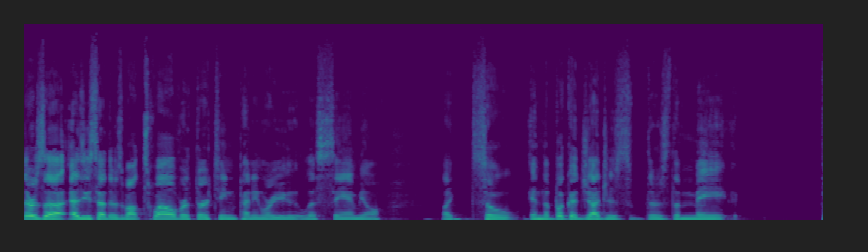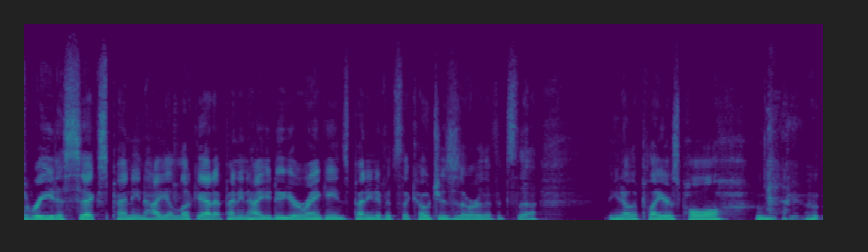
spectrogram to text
there's a, as you said, there's about twelve or thirteen, pending where you list Samuel. Like so, in the Book of Judges, there's the May three to six, pending how you look at it, pending how you do your rankings, pending if it's the coaches or if it's the, you know, the players poll, who who,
